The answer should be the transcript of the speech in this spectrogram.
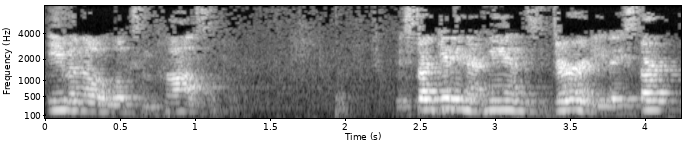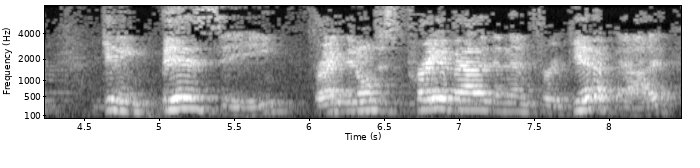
even though it looks impossible. They start getting their hands dirty. They start getting busy, right? They don't just pray about it and then forget about it.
